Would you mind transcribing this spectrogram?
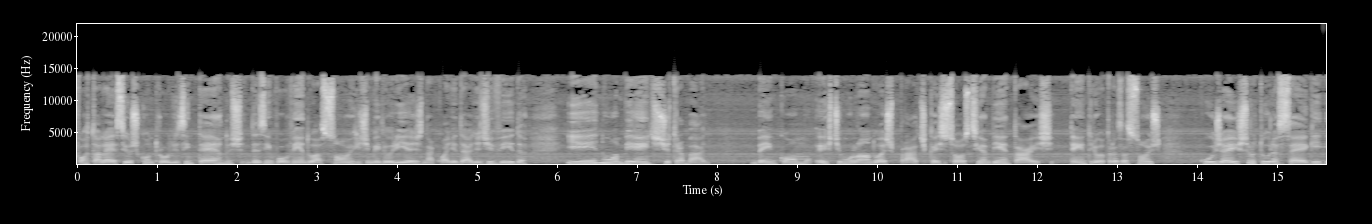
Fortalece os controles internos, desenvolvendo ações de melhorias na qualidade de vida e no ambiente de trabalho bem como estimulando as práticas socioambientais, dentre outras ações, cuja estrutura segue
